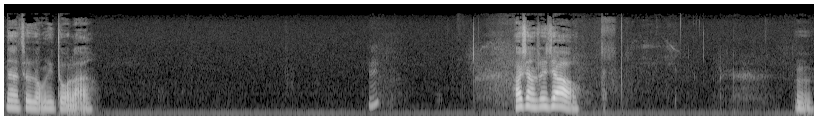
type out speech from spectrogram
那就容易多啦。嗯，好想睡觉。嗯，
